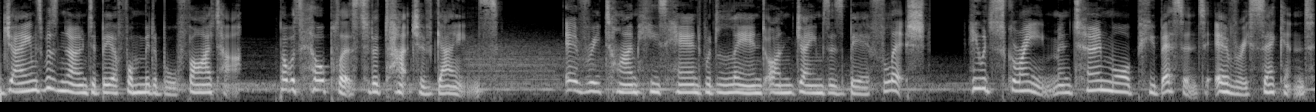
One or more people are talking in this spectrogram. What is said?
James was known to be a formidable fighter, but was helpless to the touch of Gaines. Every time his hand would land on James's bare flesh, he would scream and turn more pubescent every second.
